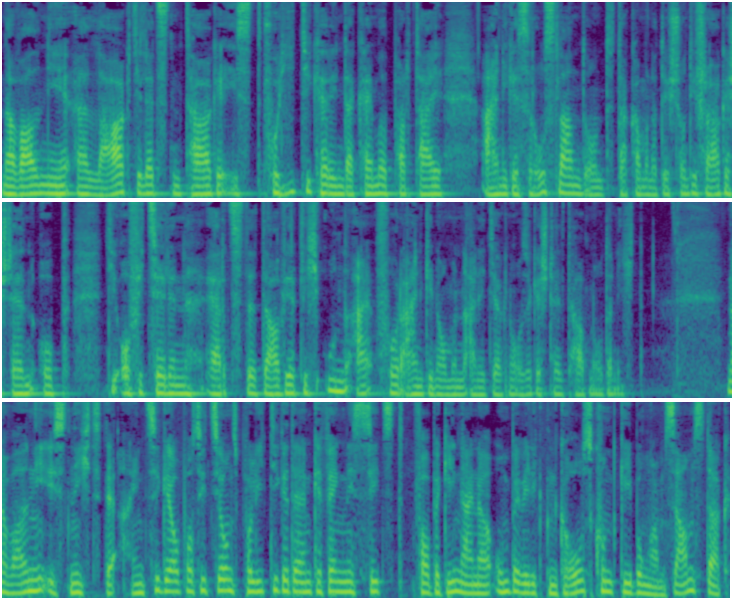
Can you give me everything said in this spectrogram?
Nawalny äh, lag die letzten Tage, ist Politikerin der Kreml-Partei Einiges Russland und da kann man natürlich schon die Frage stellen, ob die offiziellen Ärzte da wirklich unvoreingenommen eine Diagnose gestellt haben oder nicht. Nawalny ist nicht der einzige Oppositionspolitiker, der im Gefängnis sitzt. Vor Beginn einer unbewilligten Großkundgebung am Samstag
